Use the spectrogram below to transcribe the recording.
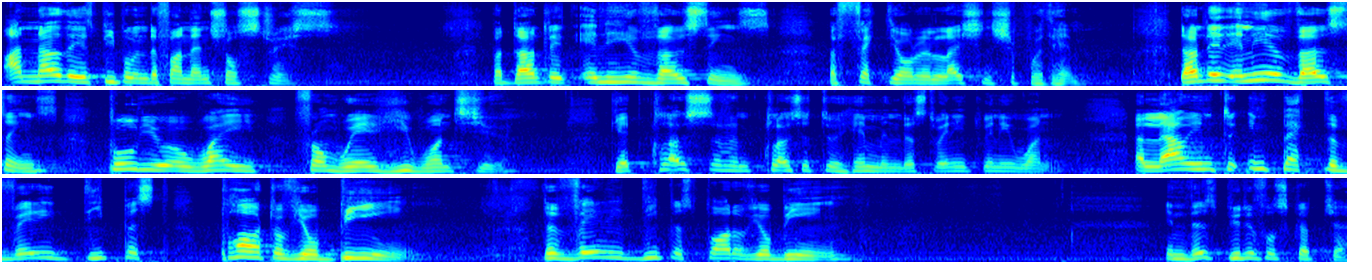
I know there's people in the financial stress. But don't let any of those things affect your relationship with Him. Don't let any of those things pull you away from where He wants you. Get closer and closer to Him in this 2021. Allow Him to impact the very deepest part of your being. The very deepest part of your being. In this beautiful scripture,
